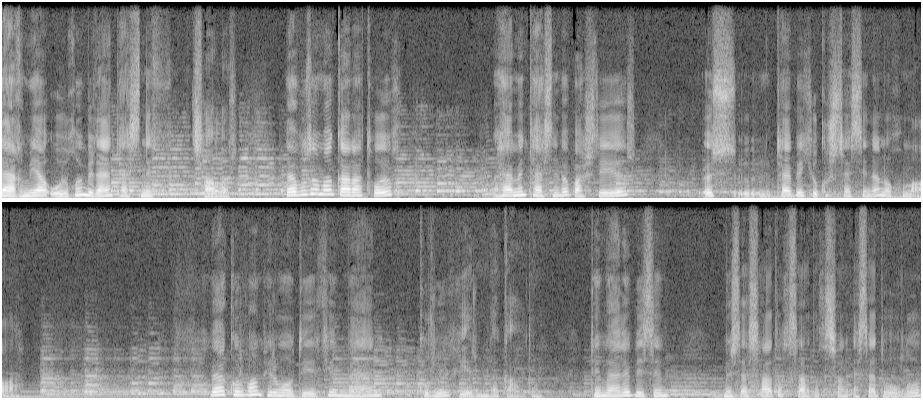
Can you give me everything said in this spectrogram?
nəğməyə uyğun bir dənə təsnif çalır. Və bu zaman qara toyuq həmin təsnifə başlayır öz təbii ki, quş səsi ilə oxumağa. Və Qurban Pirimov deyir ki, mən quruyub yerimdə qaldım. Deməli bizim Mirzə Sadıq Sadıqçan Əsədoğlu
